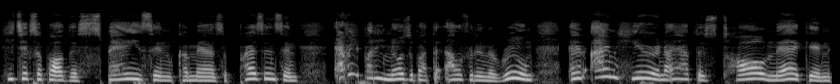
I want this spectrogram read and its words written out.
he takes up all this space and commands a presence, and everybody knows about the elephant in the room. And I'm here and I have this tall neck and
